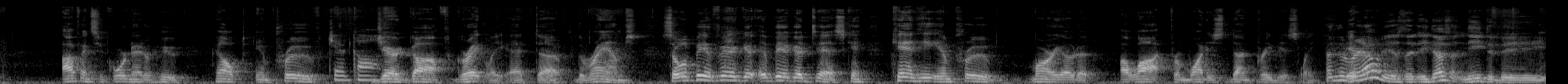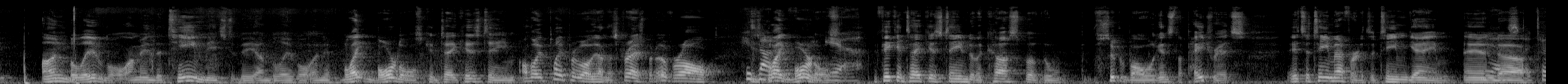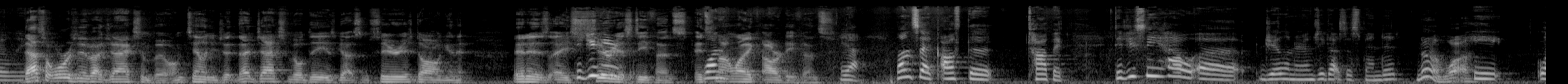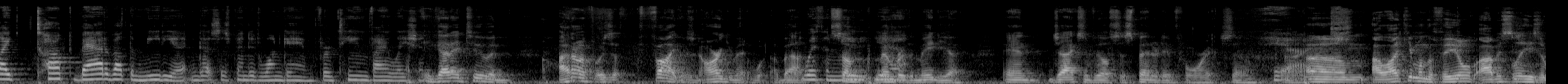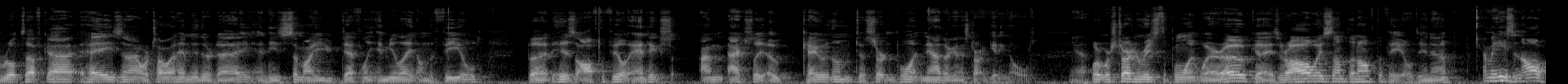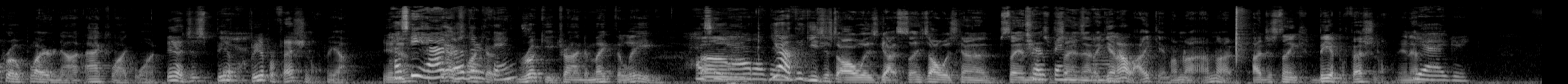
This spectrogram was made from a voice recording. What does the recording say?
offensive coordinator who helped improve Jared Goff. Jared Goff greatly at uh, the Rams. So it'll be a very good it'll be a good test. Can can he improve Mariota a lot from what he's done previously? And the If- reality is that he doesn't need to be unbelievable. I mean, the team needs to be unbelievable. And if Blake Bortles can take his team, although he played pretty well down the stretch, but overall, He's he's, not- Blake Bortles. yeah. If he can take his team to the cusp of the Super Bowl against the Patriots, it's a team effort. It's a team game, and Yes, uh, I totally that's what worries me about Jacksonville. I'm telling you, that Jacksonville D has got some serious dog in it. It is a Did hear- serious defense. It's One- not like our defense. Yeah. One sec off the topic. Did you see how uh, Jalen Ramsey got suspended? No, why? He like talked bad about the media and got suspended one game for team violation. He violation. got into an I don't know if it was a fight. It was an argument w- about With the some media, member yeah. of the media, and Jacksonville suspended him for it. So Yeah. Um, I like him on the field. Obviously, he's a real tough guy. Hayes and I were talking about him the other day, and he's somebody you definitely emulate on the field. But his off the field antics, I'm actually okay with them to a certain point. Now they're going to start getting old. Yeah. Where we're starting to reach the point where okay, is there always something off the field? You know? I mean, he's an All-Pro player now. Act like one. Yeah, just be Yeah. a be a professional. Yeah. You Has know? he had yeah, other like things? a rookie trying to make the league. Has Um, he had other? Yeah, I think he's just always got. He's always kind of saying this or saying that. well. Again, I like him. I'm not. I'm not. I just think be a professional. You know. Yeah, I agree.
